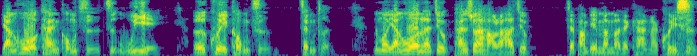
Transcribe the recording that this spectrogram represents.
杨货看孔子之无也，而窥孔子征屯。那么杨货呢，就盘算好了，他就在旁边慢慢的看啊，窥视，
